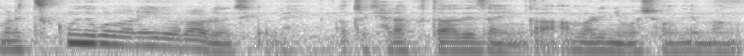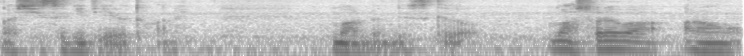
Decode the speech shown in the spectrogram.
まあ、ツッコミどころはねいろいろあるんですけどね。あとキャラクターデザインがあまりにも少年漫画しすぎているとかね。もあるんですけど。まあそれはあの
